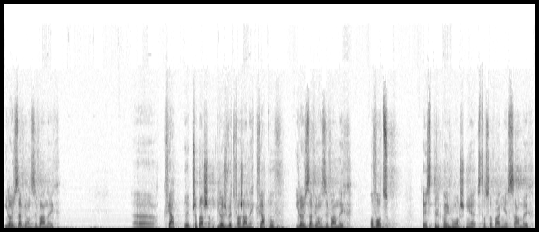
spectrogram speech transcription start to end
ilość zawiązywanych e, kwiat, e, przepraszam, ilość wytwarzanych kwiatów, ilość zawiązywanych owoców. To jest tylko i wyłącznie stosowanie samych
